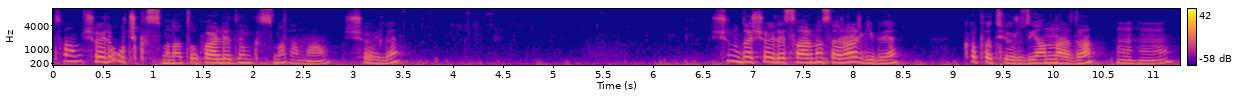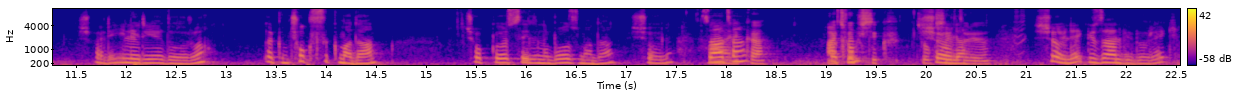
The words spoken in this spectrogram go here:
Tam şöyle uç kısmına toparladığım kısma Tamam. şöyle. Şunu da şöyle sarma sarar gibi kapatıyoruz yanlardan. Hı hı. Şöyle ileriye doğru. Bakın çok sıkmadan, çok görselini bozmadan şöyle. Zaten Harika. Ay bakın, çok şık. Çok şöyle. şık duruyor. şöyle güzel bir börek.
